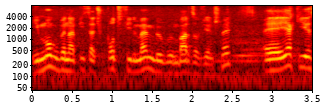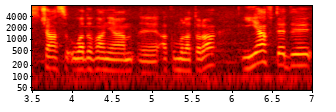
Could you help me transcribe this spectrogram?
i mógłby napisać pod filmem, byłbym bardzo wdzięczny, jaki jest czas ładowania akumulatora? I ja wtedy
